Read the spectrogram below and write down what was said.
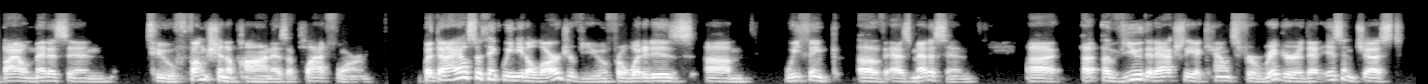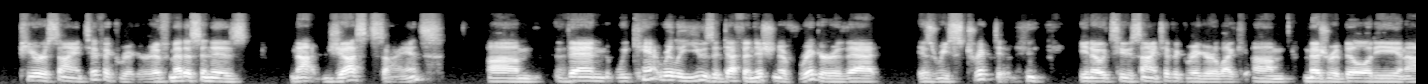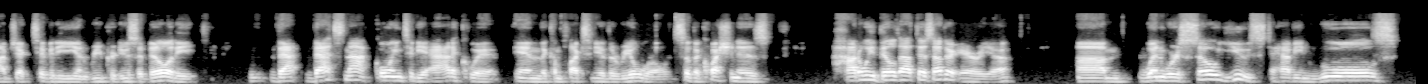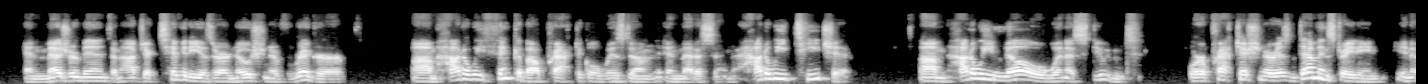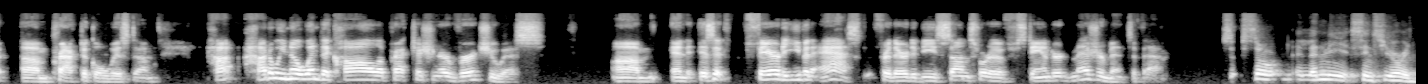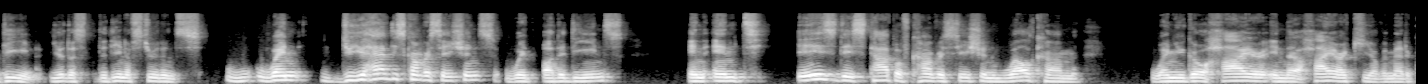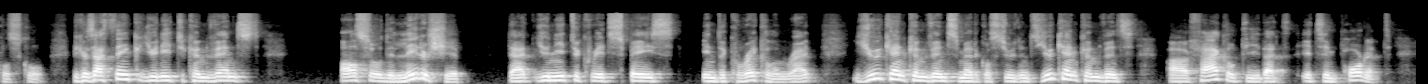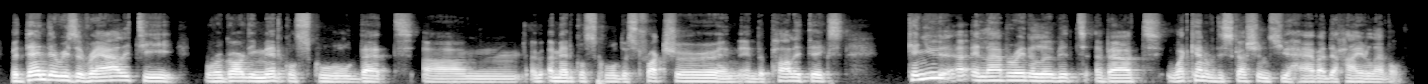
biomedicine to function upon as a platform. But then I also think we need a larger view for what it is um, we think of as medicine. Uh, a, a view that actually accounts for rigor that isn't just pure scientific rigor. If medicine is not just science, um, then we can't really use a definition of rigor that is restricted, you know, to scientific rigor like um, measurability and objectivity and reproducibility. That that's not going to be adequate in the complexity of the real world. So the question is, how do we build out this other area um, when we're so used to having rules and measurement and objectivity as our notion of rigor, um, how do we think about practical wisdom in medicine? How do we teach it? Um, how do we know when a student or a practitioner is demonstrating know, um, practical wisdom? How, how do we know when to call a practitioner virtuous? Um, and is it fair to even ask for there to be some sort of standard measurement of that? So, so, let me, since you're a dean, you're the, the dean of students, when do you have these conversations with other deans? And, and is this type of conversation welcome when you go higher in the hierarchy of a medical school? Because I think you need to convince also the leadership that you need to create space in the curriculum, right? You can convince medical students, you can convince uh, faculty that it's important. But then there is a reality regarding medical school that um, a, a, medical school, the structure and, and the politics. Can you uh, elaborate a little bit about what kind of discussions you have at the higher level?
